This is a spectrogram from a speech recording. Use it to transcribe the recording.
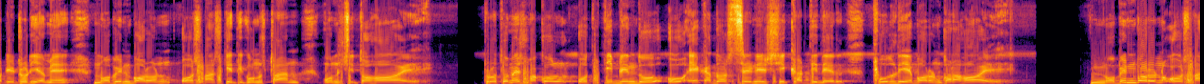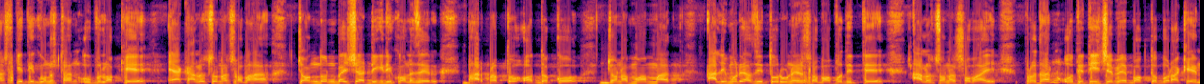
অডিটোরিয়ামে নবীন বরণ ও সাংস্কৃতিক অনুষ্ঠান অনুষ্ঠিত হয়। প্রথমে সকল অতিথিবৃন্দ ও একাদশ শ্রেণির শিক্ষার্থীদের ফুল দিয়ে বরণ করা হয়। নবীনবরণ ও সাংস্কৃতিক অনুষ্ঠান উপলক্ষে এক আলোচনা সভা চন্দন বাইশা ডিগ্রি কলেজের ভারপ্রাপ্ত অধ্যক্ষ জনাব মোহাম্মদ আলিমুর রাজি তরুণের সভাপতিত্বে আলোচনা সভায় প্রধান অতিথি হিসেবে বক্তব্য রাখেন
